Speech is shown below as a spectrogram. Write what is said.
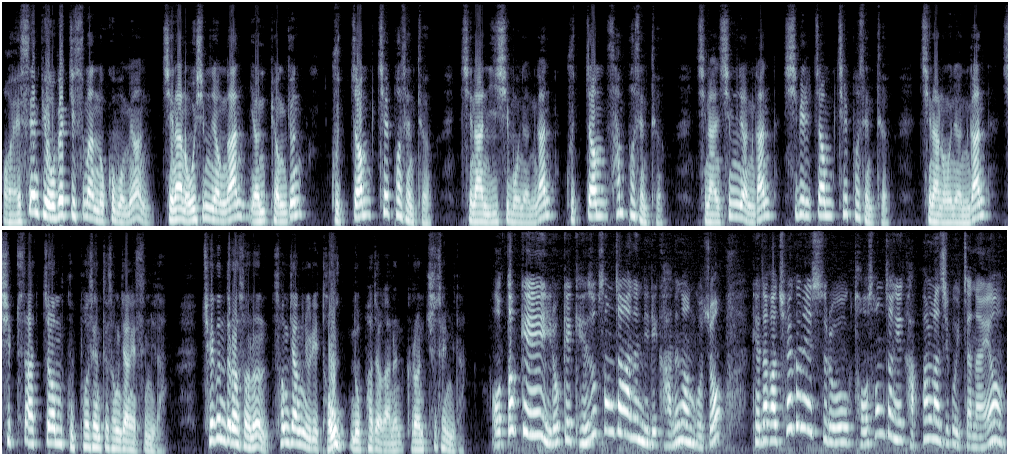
어, S&P 500 지수만 놓고 보면 지난 50년간 연평균 9.7%, 지난 25년간 9.3%, 지난 10년간 11.7%, 지난 5년간 14.9% 성장했습니다. 최근 들어서는 성장률이 더욱 높아져가는 그런 추세입니다. 어떻게 이렇게 계속 성장하는 일이 가능한 거죠? 게다가 최근일수록 더 성장이 가팔라지고 있잖아요.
